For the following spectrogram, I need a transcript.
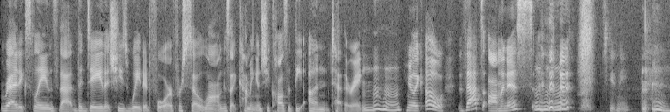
Red explains that the day that she's waited for for so long is like coming, and she calls it the untethering. You're like, oh, that's ominous. Excuse me.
